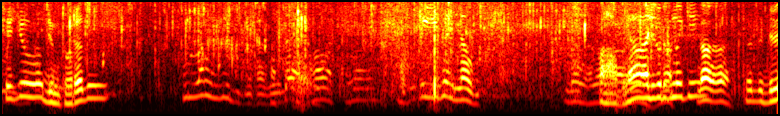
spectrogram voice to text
ശരിയോ ആ അവിടെ നോക്കി. ഇതിൽ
